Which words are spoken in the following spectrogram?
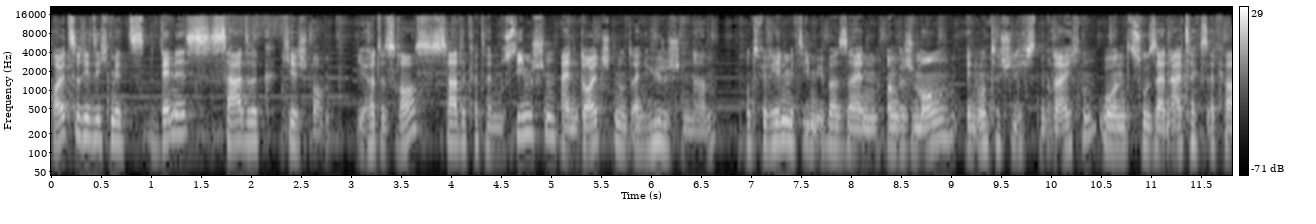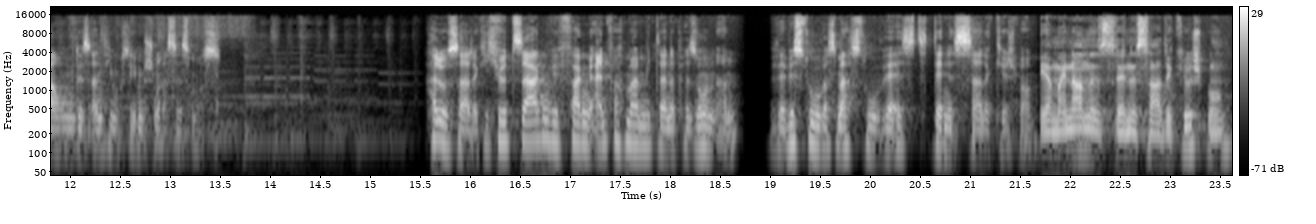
Heute rede ich mit Dennis Sadek Kirschbaum. Ihr hört es raus, Sadek hat einen muslimischen, einen deutschen und einen jüdischen Namen. Und wir reden mit ihm über sein Engagement in unterschiedlichsten Bereichen und zu seinen Alltagserfahrungen des antimuslimischen Rassismus. Hallo Sadek, ich würde sagen, wir fangen einfach mal mit deiner Person an. Wer bist du? Was machst du? Wer ist Dennis Sade Kirschbaum? Ja, mein Name ist Dennis Sade Kirschbaum.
